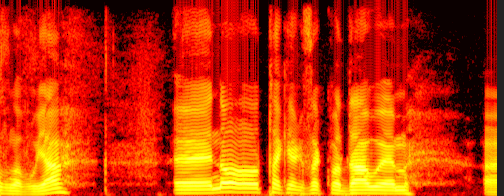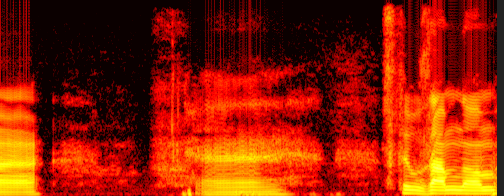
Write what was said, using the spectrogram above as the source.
znowu ja. E, No, tak jak zakładałem, e, e, z tyłu za mną,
